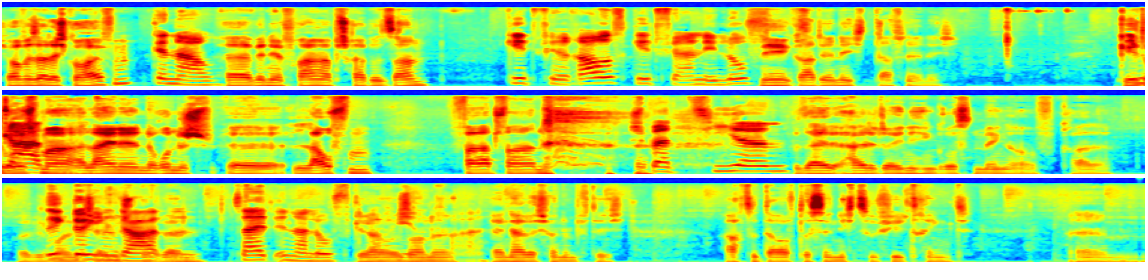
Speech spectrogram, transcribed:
Ich hoffe, es hat euch geholfen. Genau. Äh, wenn ihr Fragen habt, schreibt uns an. Geht viel raus, geht viel an die Luft. Nee, gerade ja nicht. Darf ja nicht. Geht Im ruhig mal alleine eine Runde äh, laufen, Fahrrad fahren. Spazieren. Seid, haltet euch nicht in großen Mengen auf, gerade. Weil wir wollen Legt euch nicht in den eingesperrt Garten. werden. Seid in der Luft. Genau, Sonne. Fall. Ernährt euch vernünftig. Achtet darauf, dass ihr nicht zu viel trinkt. Ähm,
